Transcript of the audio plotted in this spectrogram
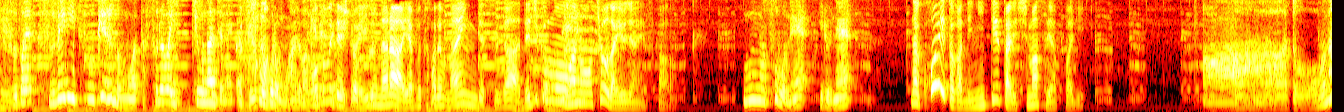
えー。滑り続けるのもまたそれは一興なんじゃないかっていうところもあるわけですよ求めてる人がいるなら、やぶさかでもないんですが、デジ君も、ね。あの、兄弟いるじゃないですか。うんそうね。いるね。な声とかで似てたりします、やっぱり。あーどうな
